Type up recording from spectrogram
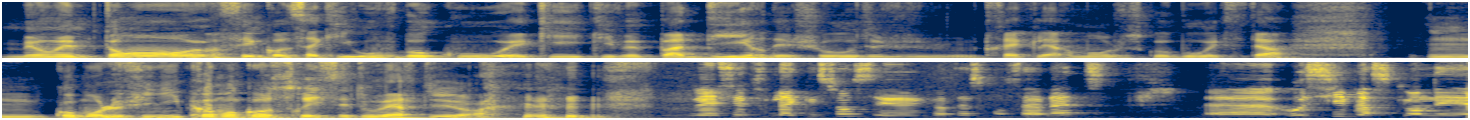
mais en même temps, un film comme ça qui ouvre beaucoup et qui ne veut pas dire des choses très clairement jusqu'au bout, etc. Hum, comment on le finit? Comment on construit cette ouverture? c'est quand est-ce qu'on s'arrête? Euh, aussi parce qu'on est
